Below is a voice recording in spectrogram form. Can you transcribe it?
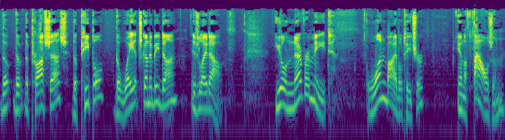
The, the, the process, the people, the way it's going to be done is laid out. You'll never meet one Bible teacher in a thousand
